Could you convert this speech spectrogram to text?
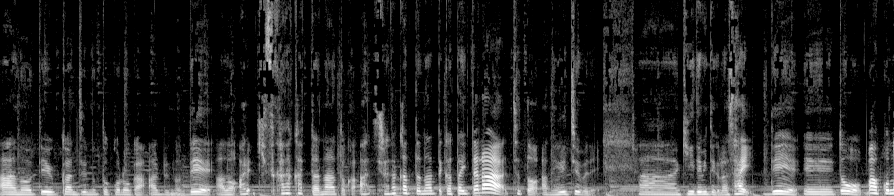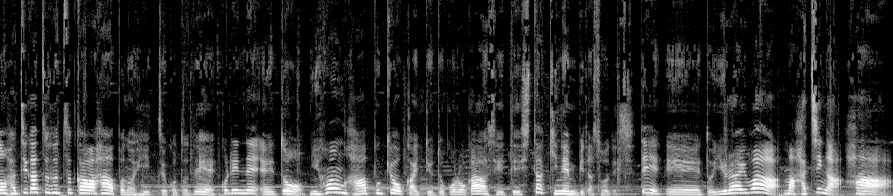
あの、っていう感じのところがあるので、あの、あれ、気づかなかったなとか、あ、知らなかったなって方いたら、ちょっと、あの、YouTube で、あ聞いてみてください。で、えっ、ー、と、まあ、この8月2日はハープの日っていうことで、これね、えっ、ー、と、日本ハープ協会っていうところが制定した記念日だそうです。で、えっ、ー、と、由来は、まあ、8がハ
